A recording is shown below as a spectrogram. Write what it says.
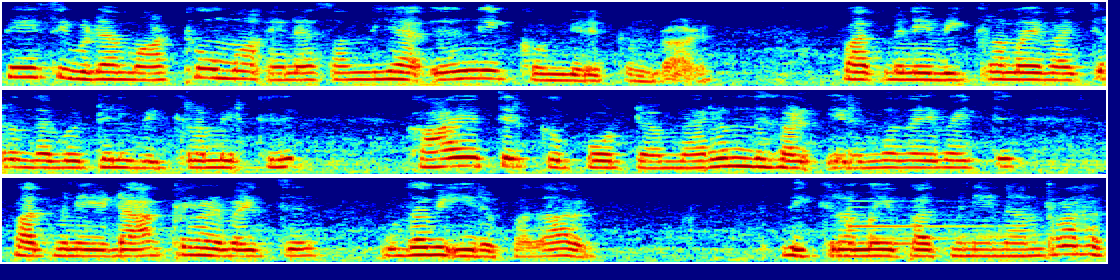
பேசிவிட மாட்டோமா என சந்தியா ஏங்கிக் கொண்டிருக்கின்றாள். பத்மினி விக்ரமை வைத்திருந்த வீட்டில் விக்ரமிற்கு காயத்திற்கு போட்ட மருந்துகள் இருந்ததை வைத்து பத்மினி டாக்டரை வைத்து உதவி இருப்பதால் விக்ரமை பத்மினி நன்றாக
